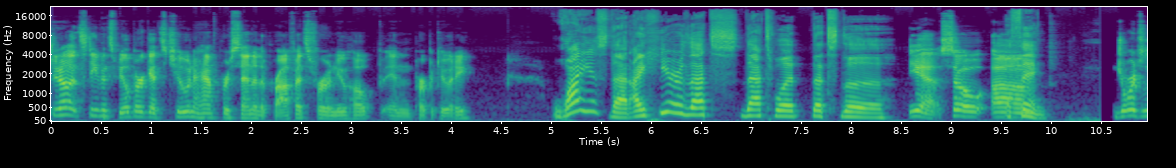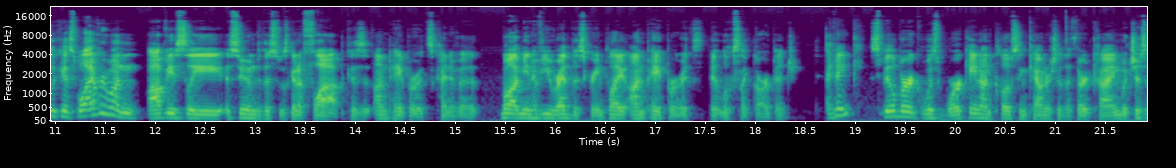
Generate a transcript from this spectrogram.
you know that Steven Spielberg gets two and a half percent of the profits for A New Hope in perpetuity? Why is that? I hear that's that's what that's the Yeah. So um, thing. George Lucas. Well, everyone obviously assumed this was going to flop because on paper it's kind of a. Well, I mean, have you read the screenplay? On paper, it's it looks like garbage. I think Spielberg was working on Close Encounters of the Third Kind, which is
